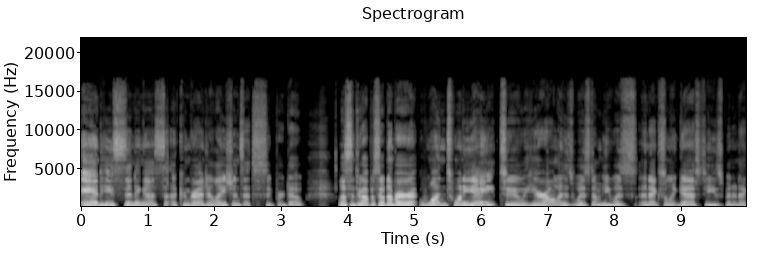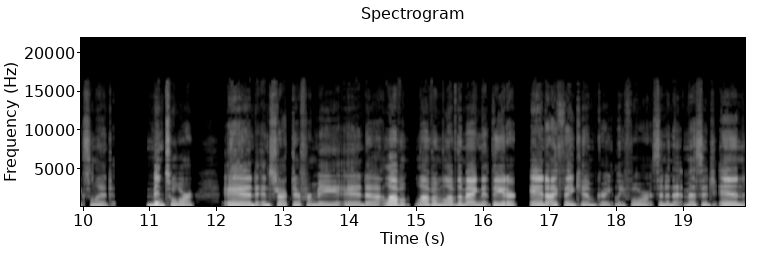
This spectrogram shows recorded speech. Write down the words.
and he's sending us a congratulations. That's super dope. Listen to episode number 128 to hear all of his wisdom. He was an excellent guest. He's been an excellent mentor and instructor for me. And uh, love him, love him, love the Magnet Theater. And I thank him greatly for sending that message in.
